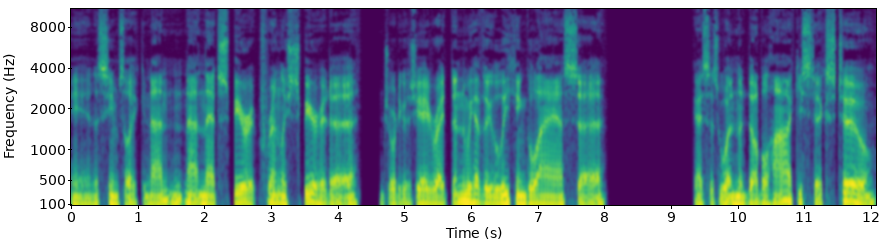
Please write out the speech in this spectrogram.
and this seems like not not in that spirit, friendly spirit. Uh, Geordi goes, "Yeah, you're right." Then we have the leaking glass. Uh, guy says, "What in the double hockey sticks too?"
